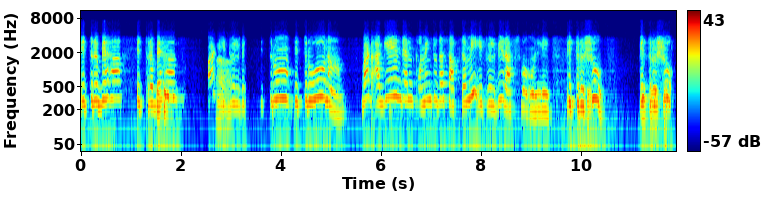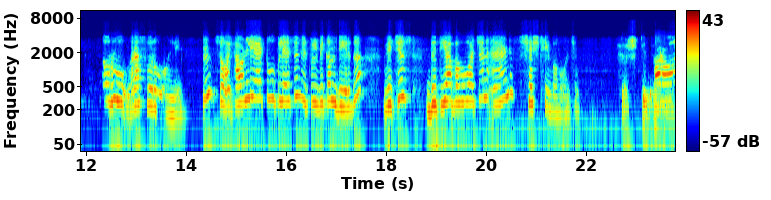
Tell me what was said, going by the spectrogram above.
पितृभ्यः पितृभ्यः बट् इट् विल् बि पितृ पितॄणां. But again then coming to the सप्तमी इट् विल् बि रस्व ओन्लि पितृषु पितृषु रु रस्वरु only so only at two places it will become दीर्घ विच् इस् द्वितीया बहुवचन एण्ड् षष्ठी बहुवचन षष्टि for all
